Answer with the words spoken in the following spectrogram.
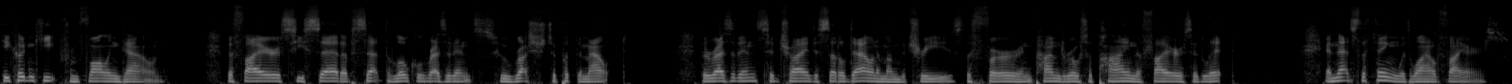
He couldn't keep from falling down. The fires, he said, upset the local residents who rushed to put them out. The residents had tried to settle down among the trees, the fir and ponderosa pine the fires had lit. And that's the thing with wildfires.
